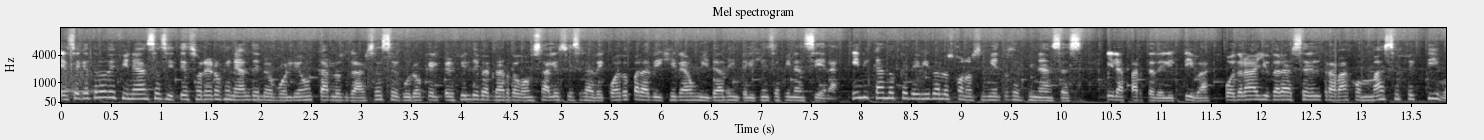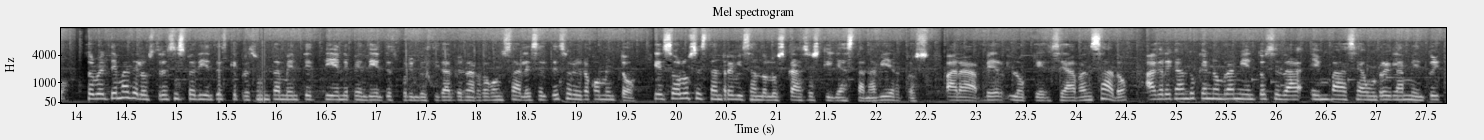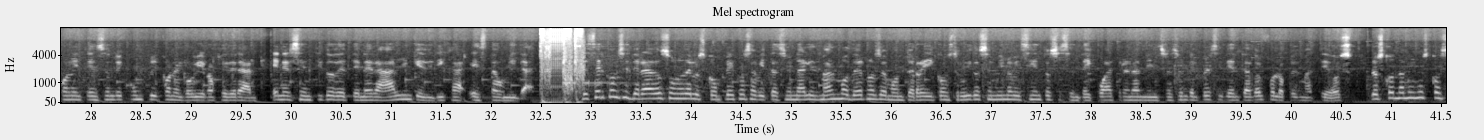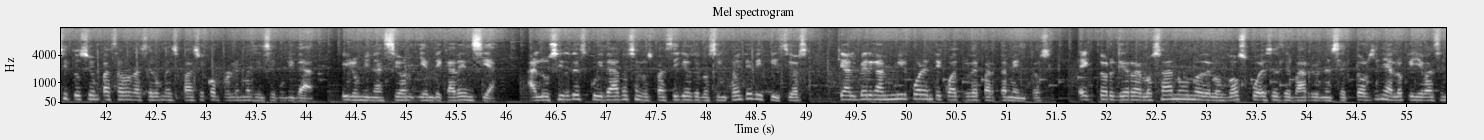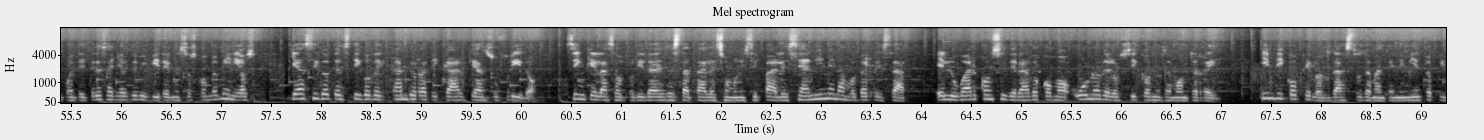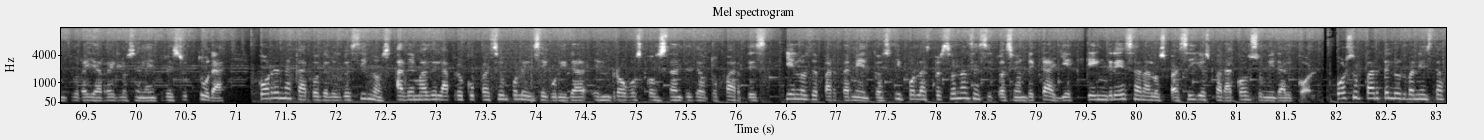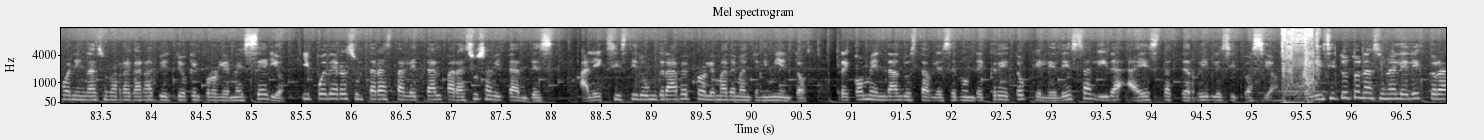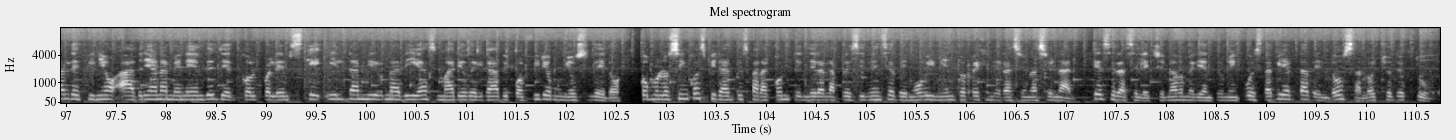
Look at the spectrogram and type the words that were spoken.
El secretario de Finanzas y Tesorero General de Nuevo León, Carlos Garza, aseguró que el perfil de Bernardo González es el adecuado para dirigir la unidad de inteligencia financiera, indicando que debido a los conocimientos en finanzas y la parte delictiva, podrá ayudar a hacer el trabajo más efectivo. Sobre el tema de los tres expedientes que presuntamente tiene pendientes por investigar Bernardo González, el tesorero comentó que solo se están revisando los casos que ya están abiertos para ver lo que se ha avanzado, agregando que el nombramiento se da en base a un reglamento y con la intención de cumplir con el gobierno federal en el sentido de tener a alguien que dirija esta unidad. De ser considerados uno de los complejos habitacionales más modernos de Monterrey, construidos en 1964 en la administración del presidente Adolfo López Mateos, los condominios Constitución pasaron a ser un espacio con problemas de inseguridad, iluminación y en decadencia, al lucir descuidados en los pasillos de los 50 edificios que albergan 1.044 departamentos. Héctor Guerra Lozano, uno de los dos jueces de barrio en el sector, señaló que lleva 53 años de vivir en estos condominios y ha sido testigo del cambio radical que han sufrido, sin que las autoridades estatales o municipales se animen a modernizar el lugar considerado como uno de los íconos de Monterrey indicó que los gastos de mantenimiento, pintura y arreglos en la infraestructura corren a cargo de los vecinos, además de la preocupación por la inseguridad en robos constantes de autopartes y en los departamentos y por las personas en situación de calle que ingresan a los pasillos para consumir alcohol. Por su parte, el urbanista Juan Ignacio Barragán advirtió que el problema es serio y puede resultar hasta letal para sus habitantes al existir un grave problema de mantenimiento, recomendando establecer un decreto que le dé salida a esta terrible situación. El Instituto Nacional Electoral definió a Adriana Menéndez, Jedkol Polemski, Hilda Mirna Díaz, Mario Delgado y Porfirio Muñoz Ledo como los cinco aspirantes para contender a la presidencia de Movimiento Regeneración Nacional, que será seleccionado mediante una encuesta abierta del 2 al 8 de octubre.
